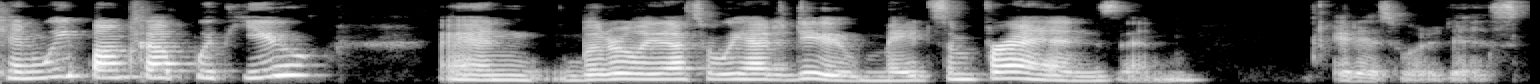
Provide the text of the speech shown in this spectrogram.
Can we bunk up with you?" And literally, that's what we had to do. Made some friends, and it is what it is.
